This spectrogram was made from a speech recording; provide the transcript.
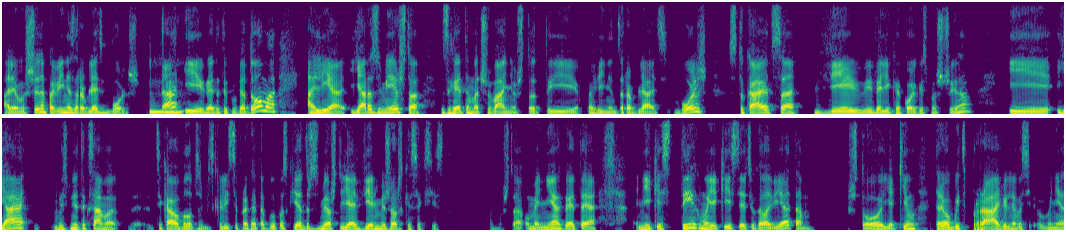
але мужчына павінен зарабляць больш да? Мгм. і гэта тыпу вядома але я разумею што з гэтым адчуваннем што ты павінен зарабляць больш стукаюцца вельмі вялікая колькасць мужчынаў. І я вось мне таксама э, цікава было б зрабіць калісьці пра гэта выпуск я зразумеў што я вельмі жорсткі сексіст. Потому что у мяне гэтыя нейкія стыгмы якія сядзяць у галаве там што якім трэба быць правільна вось у мяне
